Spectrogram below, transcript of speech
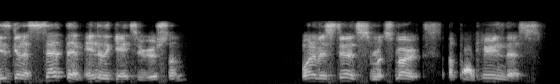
He's going to set them into the gates of Jerusalem. One of his students smirked upon hearing this.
